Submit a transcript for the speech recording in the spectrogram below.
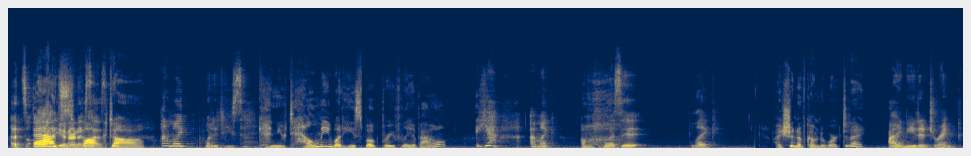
That's all the internet fucked says. up. And I'm like, what did he say? Can you tell me what he spoke briefly about? Yeah. I'm like, was it like I shouldn't have come to work today. I need a drink?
